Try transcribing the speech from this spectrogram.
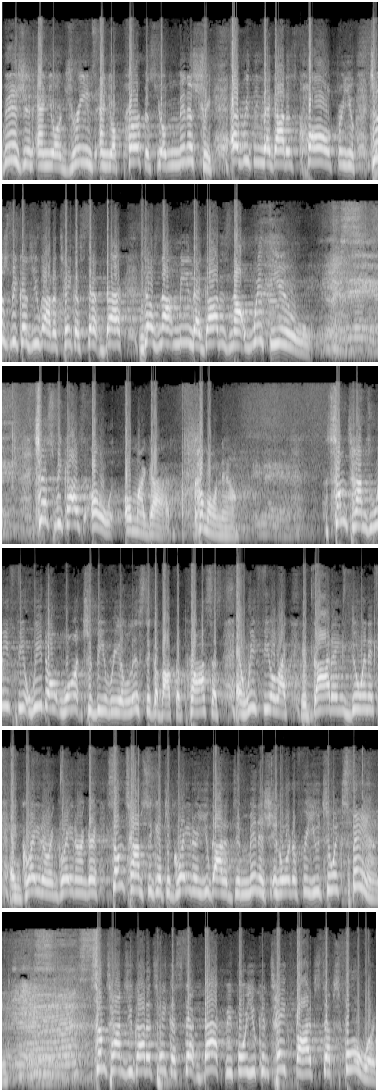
vision and your dreams and your purpose, your ministry, everything that God has called for you, just because you got to take a step back does not mean that God is not with you. Just because, oh, oh my God, come on now. Sometimes we feel we don't want to be realistic about the process, and we feel like if God ain't doing it, and greater and greater and greater. Sometimes to get to greater, you got to diminish in order for you to expand. Yes. Sometimes you got to take a step back before you can take five steps forward.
